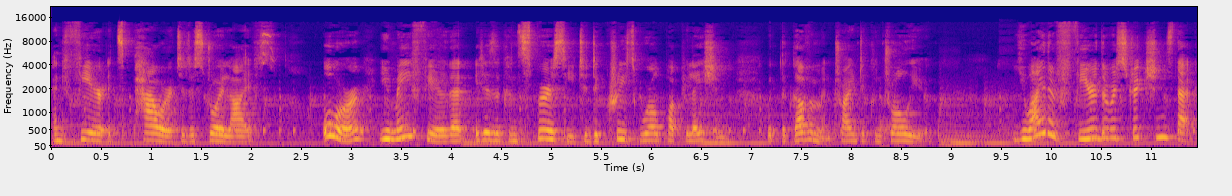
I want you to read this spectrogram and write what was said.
and fear its power to destroy lives. Or you may fear that it is a conspiracy to decrease world population, with the government trying to control you. You either fear the restrictions that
